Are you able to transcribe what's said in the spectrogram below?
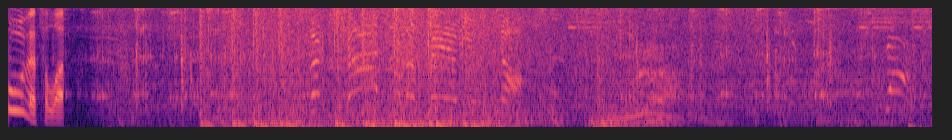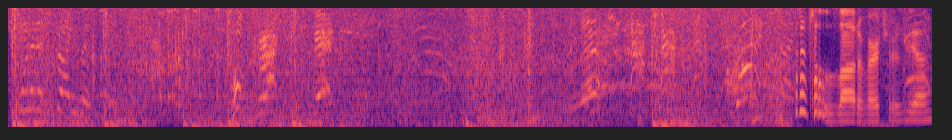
Ooh, that's a lot. That is a lot of archers, yeah.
